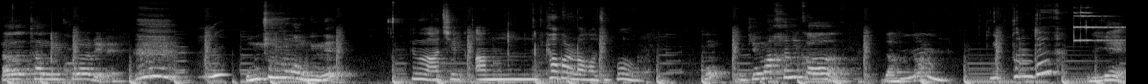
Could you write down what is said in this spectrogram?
따뜻한 코랄이래. 엄청 호감있네? 이거 아직 안 펴발라가지고 어? 이게 막 하니까 나왔다. 음 예쁜데? 이게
